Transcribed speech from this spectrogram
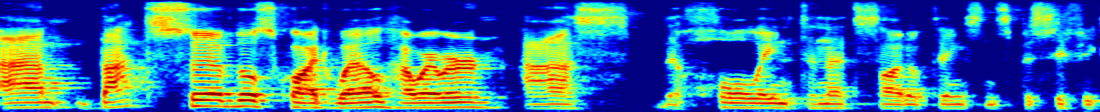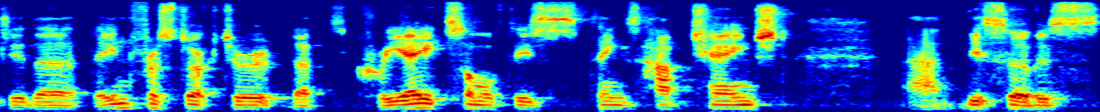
Um, that served us quite well, however, as the whole internet side of things and specifically the, the infrastructure that creates some of these things have changed. Uh, this service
